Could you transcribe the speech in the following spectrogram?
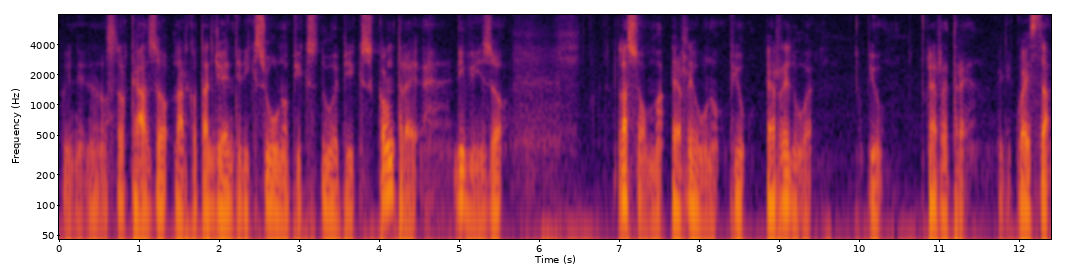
Quindi nel nostro caso l'arco tangente di x1 più x2 più x con 3 diviso la somma R1 più R2 più R3 quindi questa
